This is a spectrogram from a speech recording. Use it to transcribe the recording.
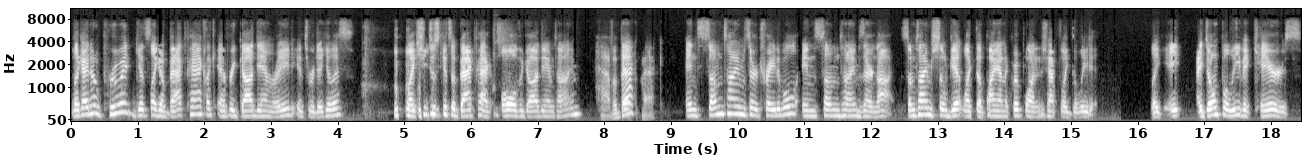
like I know Pruitt gets like a backpack like every goddamn raid. It's ridiculous. like she just gets a backpack all the goddamn time Have a backpack. and sometimes they're tradable and sometimes they're not. Sometimes she'll get like the buy on equip one and just have to like delete it. Like it I don't believe it cares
